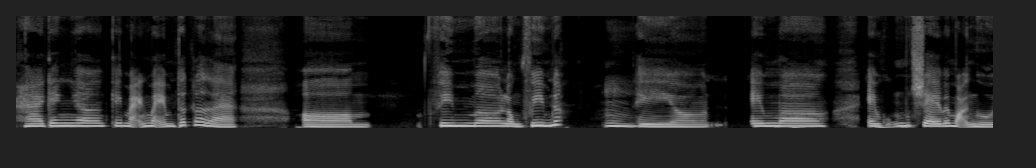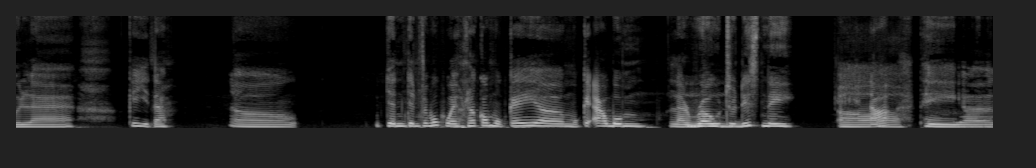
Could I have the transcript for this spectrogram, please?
hai cái, ơ, cái mảng mà em thích á là, ờ, phim, ơ, lồng phim đó. Ừm. Thì, ờ, em, ơ, em cũng share với mọi người là cái gì ta? Ờ, trên trên Facebook của em nó có một cái, ơ, một cái album là Road to. Disney. Đó, Ờ. thì, ờ,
